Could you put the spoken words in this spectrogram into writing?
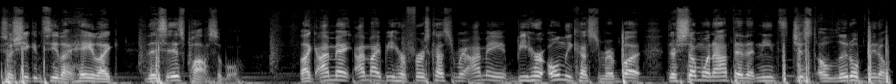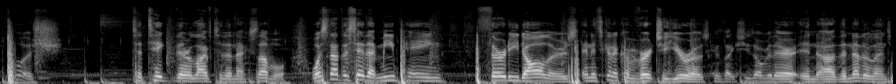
so she can see like, hey, like this is possible. Like I may I might be her first customer, I may be her only customer, but there's someone out there that needs just a little bit of push to take their life to the next level. What's not to say that me paying thirty dollars, and it's gonna convert to euros because like she's over there in uh, the Netherlands.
